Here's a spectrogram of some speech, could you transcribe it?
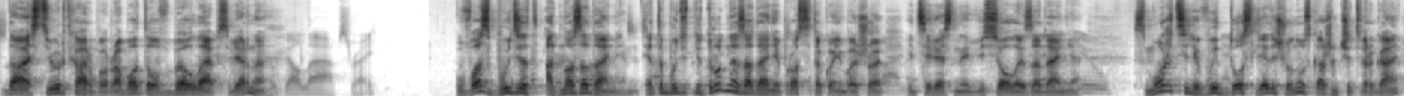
Да, Стюарт Харбор работал в Bell Labs, верно? У вас будет одно задание. Это будет не трудное задание, просто такое небольшое, интересное, веселое задание. Сможете ли вы до следующего, ну, скажем, четверга,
